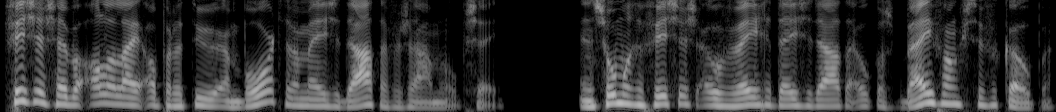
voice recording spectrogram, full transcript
Vissers hebben allerlei apparatuur aan boord waarmee ze data verzamelen op zee. En sommige vissers overwegen deze data ook als bijvangst te verkopen.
